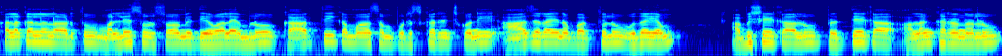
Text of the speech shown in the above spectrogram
కలకలలాడుతూ మల్లేశ్వర స్వామి దేవాలయంలో కార్తీక మాసం పురస్కరించుకొని హాజరైన భక్తులు ఉదయం అభిషేకాలు ప్రత్యేక అలంకరణలు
